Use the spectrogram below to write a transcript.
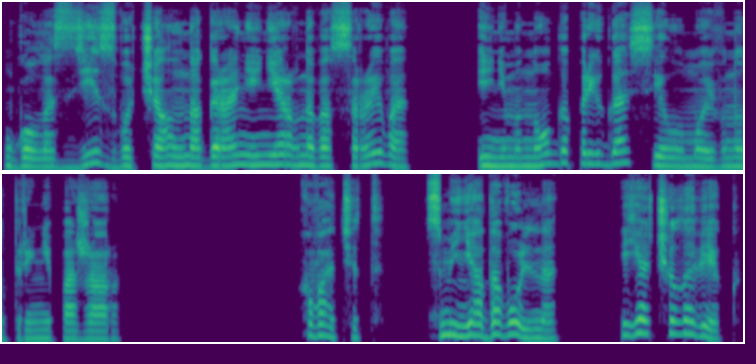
Голос Ди звучал на грани нервного срыва и немного пригасил мой внутренний пожар. «Хватит, с меня довольно. Я человек,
